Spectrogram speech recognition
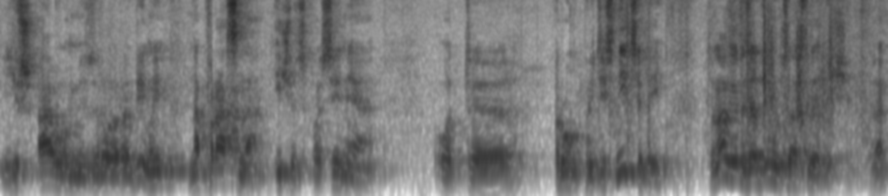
Ишаву Мизро Рабим и напрасно ищут спасения от э, рук притеснителей, то надо говорит, задуматься о следующем. Так?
